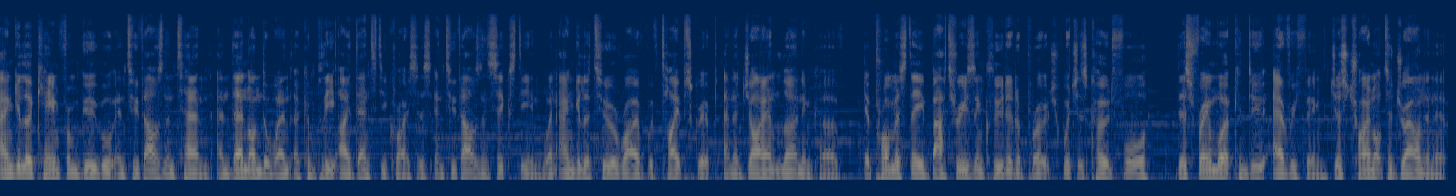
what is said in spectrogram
Angular came from Google in 2010 and then underwent a complete identity crisis in 2016 when Angular 2 arrived with TypeScript and a giant learning curve. It promised a batteries included approach, which is code for this framework can do everything, just try not to drown in it.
